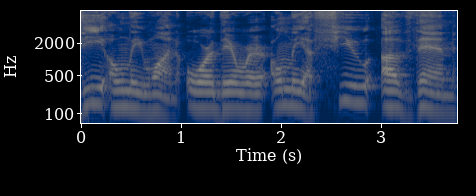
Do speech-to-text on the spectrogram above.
the only one or there were only a few of them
